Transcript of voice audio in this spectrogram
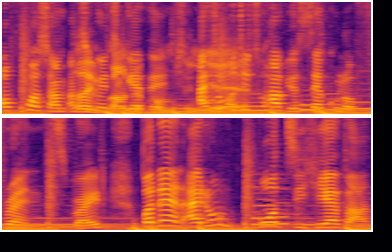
of course, I'm, I'm still going to get there. I still want you to have your circle of friends, right? But then I don't want to hear that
